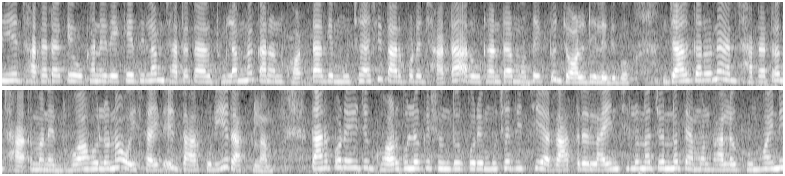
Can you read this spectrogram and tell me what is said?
দিয়ে ঝাঁটাটাকে ওখানে রেখে দিলাম, ঝাঁটাটা আর ধুলাম না, কারণ ঘরটা আগে মুছে আসি, তারপরে ঝাঁটা আর উঠানটার মধ্যে একটু জল ঢেলে দিব। যার কারণে আর ঝাঁটাটা মানে ধোয়া হলো না, ওই সাইডে দাঁড় করিয়ে রাখলাম। তারপরে এই যে ঘরগুলোকে সুন্দর করে মুছে দিচ্ছি, আর রাত্রে লাইন ছিল না জন্য তেমন ভালো ঘুম হয়নি,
